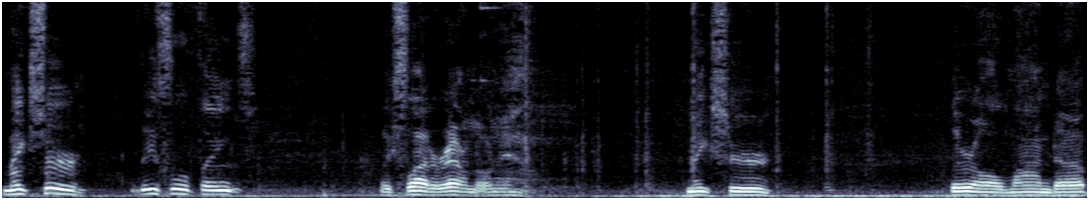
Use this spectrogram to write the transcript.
make sure these little things, they slide around on you. Make sure they're all lined up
